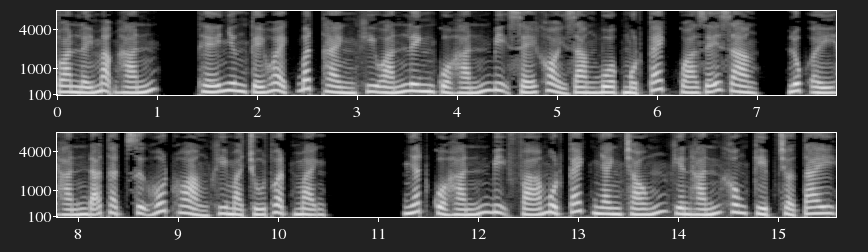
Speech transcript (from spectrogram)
toàn lấy mạng hắn, thế nhưng kế hoạch bất thành khi oán linh của hắn bị xé khỏi ràng buộc một cách quá dễ dàng, lúc ấy hắn đã thật sự hốt hoảng khi mà chú thuật mạnh. Nhất của hắn bị phá một cách nhanh chóng khiến hắn không kịp trở tay,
